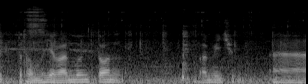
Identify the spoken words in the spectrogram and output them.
ชุดปฐมพยาบาลเบื้องต้นเรามีชุดอ่า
